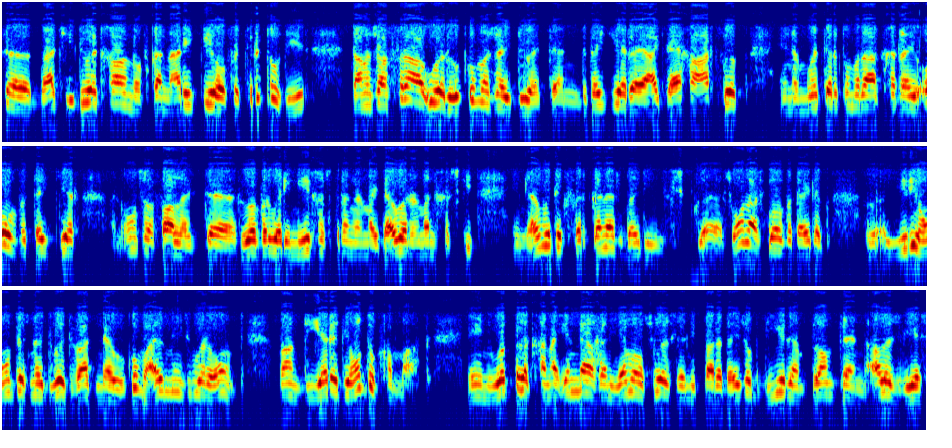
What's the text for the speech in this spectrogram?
se budgie doodgaan of kanarietjie of 'n troeteldier, dan is daar vrae oor hoekom is hy dood? En baie keer hy het weggehardloop en 'n motor het hom raak gery of baie keer in ons geval het 'n uh, rower oor die muur gespring en my douer en min geskiet. En nou moet ek vir kinders by die uh, sonnaarskool verduidelik uh, hierdie hond is nou dood wat nou? Hoekom huil mense oor 'n hond? Want die Here het die hond ook gemaak en hopelik gaan hy eendag in die hemel soos in die paradys op diere en plante en alles wees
